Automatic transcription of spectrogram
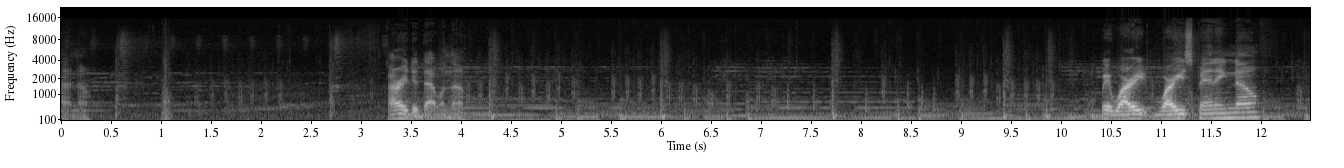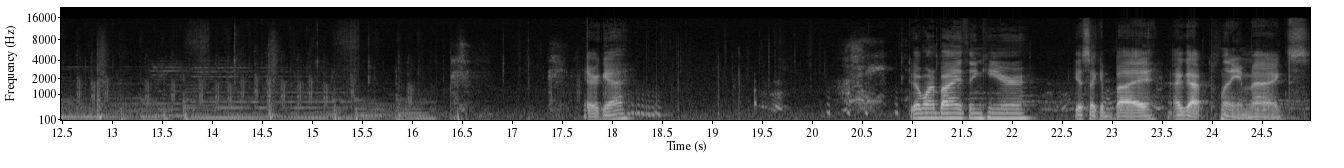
I don't know. I already did that one, though. Wait, why are you, why are you spanning no? There, guy. Do I want to buy anything here? Guess I could buy. I've got plenty of mags.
